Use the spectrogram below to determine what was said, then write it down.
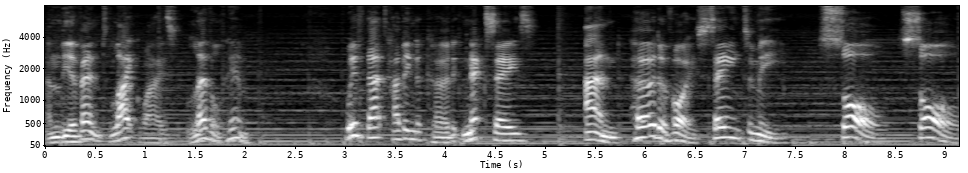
and the event likewise leveled him. With that having occurred, it next says, And heard a voice saying to me, Saul, Saul.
